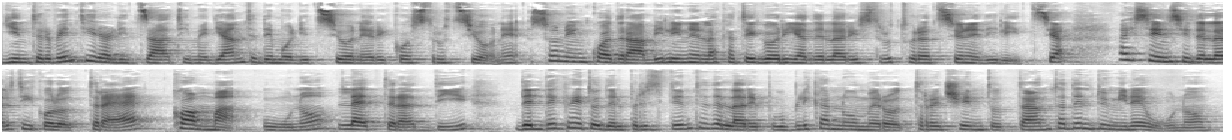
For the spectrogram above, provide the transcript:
Gli interventi realizzati mediante demolizione e ricostruzione sono inquadrabili nella categoria della ristrutturazione edilizia ai sensi dell'articolo 3,1 lettera D del decreto del Presidente della Repubblica numero 380 del 2001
